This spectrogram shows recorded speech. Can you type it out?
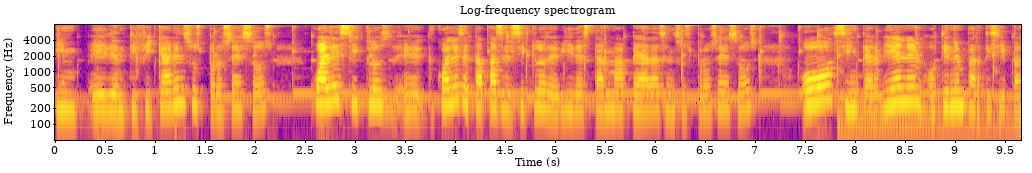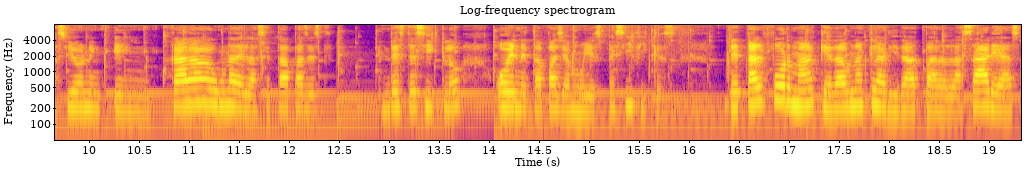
identificar en sus procesos cuáles ciclos, eh, cuáles etapas del ciclo de vida están mapeadas en sus procesos o si intervienen o tienen participación en, cada una de las etapas de este, de este ciclo o en etapas ya muy específicas. De tal forma que da una claridad para las áreas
